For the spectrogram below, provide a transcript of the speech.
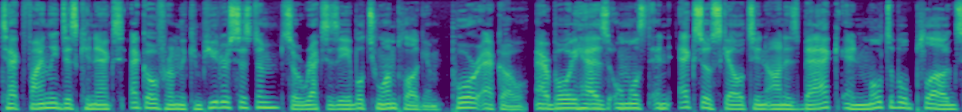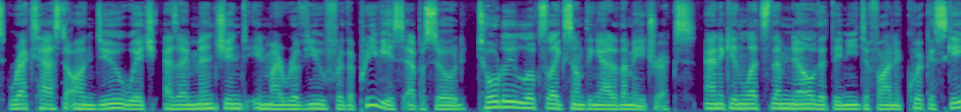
Tech finally disconnects Echo from the computer system, so Rex is able to unplug him. Poor Echo. Our boy has almost an exoskeleton on his back and multiple plugs Rex has to undo, which, as I mentioned in my review for the previous episode, totally looks like something out of the Matrix. Anakin lets them know that they need to find a quick escape,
